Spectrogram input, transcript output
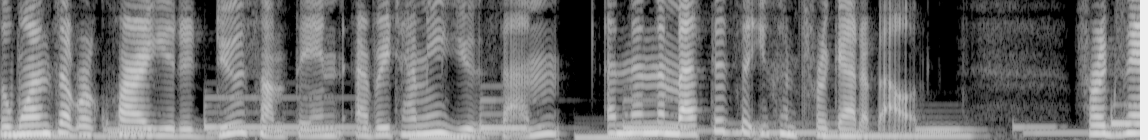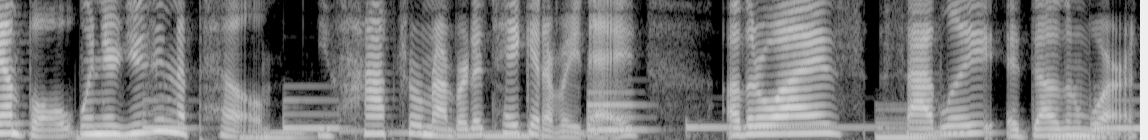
the ones that require you to do something every time you use them, and then the methods that you can forget about. For example, when you're using the pill, you have to remember to take it every day. Otherwise, sadly, it doesn't work.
